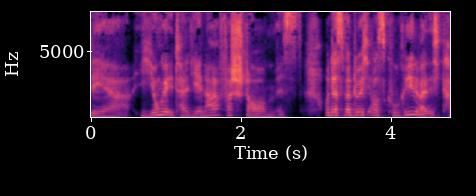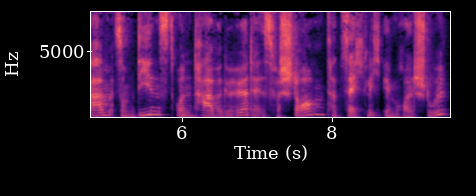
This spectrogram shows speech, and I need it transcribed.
der junge Italiener verstorben ist. Und das war durchaus skurril, weil ich kam zum Dienst und habe gehört, er ist verstorben, tatsächlich im Rollstuhl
